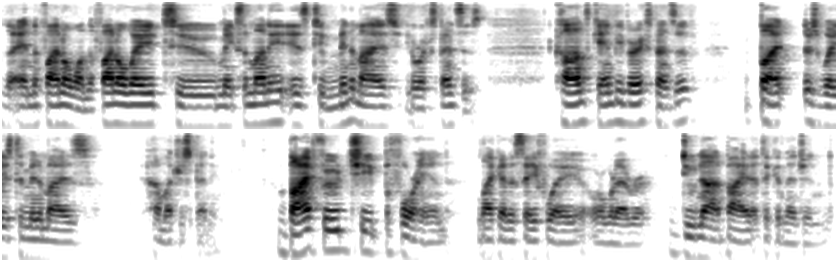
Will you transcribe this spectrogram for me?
and the final one. The final way to make some money is to minimize your expenses. Cons can be very expensive, but there's ways to minimize how much you're spending. Buy food cheap beforehand, like at a Safeway or whatever. Do not buy it at the convention.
